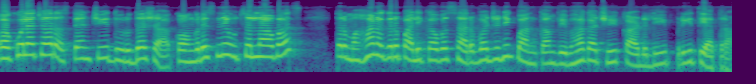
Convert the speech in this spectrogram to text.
अकोल्याच्या रस्त्यांची दुर्दशा काँग्रेसने उचलला आवाज तर महानगरपालिका व सार्वजनिक बांधकाम विभागाची काढली प्रीत यात्रा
